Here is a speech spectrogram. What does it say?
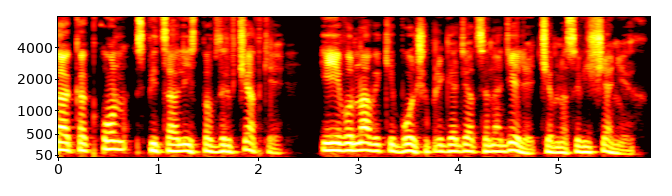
так как он специалист по взрывчатке, и его навыки больше пригодятся на деле, чем на совещаниях.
